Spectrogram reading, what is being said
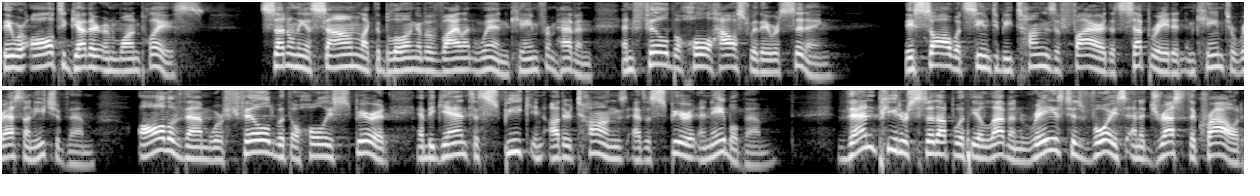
they were all together in one place. Suddenly, a sound like the blowing of a violent wind came from heaven and filled the whole house where they were sitting. They saw what seemed to be tongues of fire that separated and came to rest on each of them. All of them were filled with the Holy Spirit and began to speak in other tongues as the Spirit enabled them. Then Peter stood up with the eleven, raised his voice, and addressed the crowd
